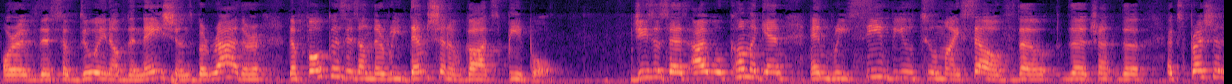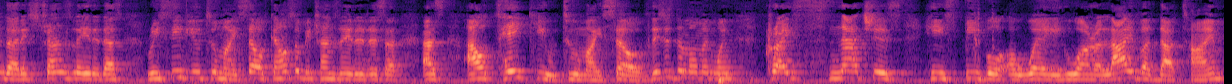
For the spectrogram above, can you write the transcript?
or of the subduing of the nations, but rather the focus is on the redemption of God's people. Jesus says, I will come again and receive you to myself. The, the, the expression that is translated as receive you to myself can also be translated as, a, as I'll take you to myself. This is the moment when Christ snatches his people away who are alive at that time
